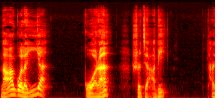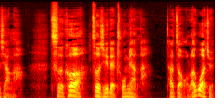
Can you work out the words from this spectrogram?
拿过来一验，果然是假币。他想啊，此刻自己得出面了。他走了过去，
